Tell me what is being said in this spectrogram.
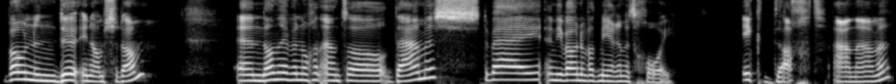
wonende in Amsterdam. En dan hebben we nog een aantal dames erbij. En die wonen wat meer in het gooi. Ik dacht, aanname,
